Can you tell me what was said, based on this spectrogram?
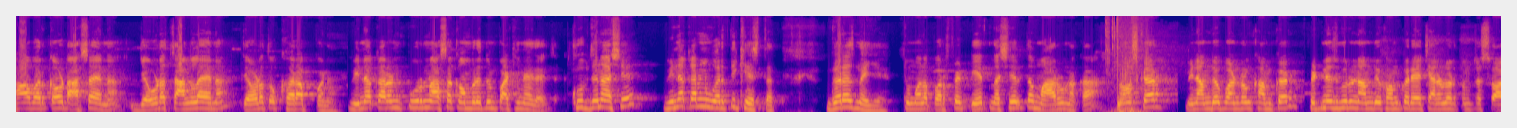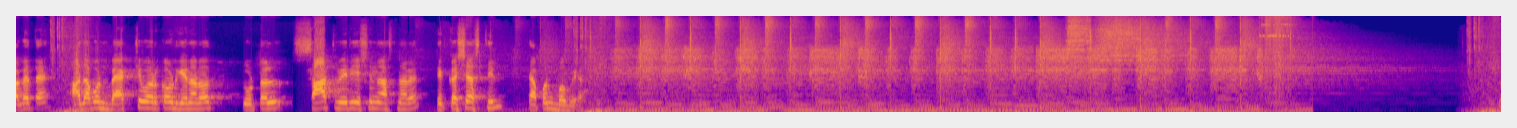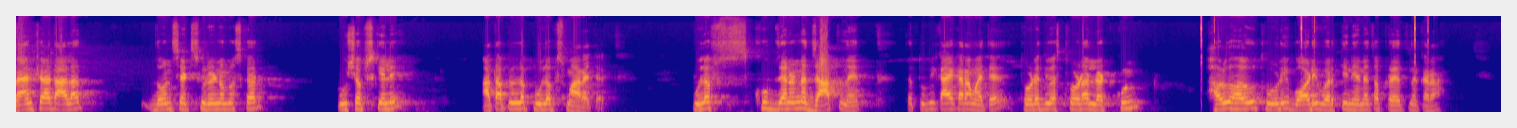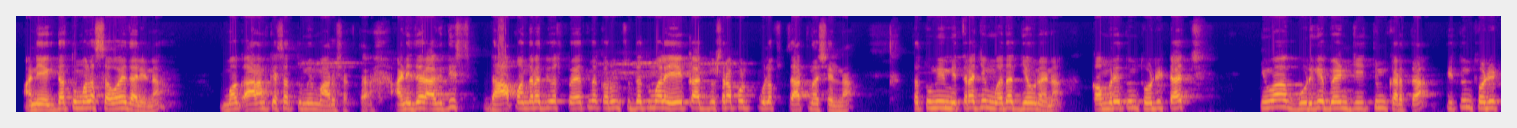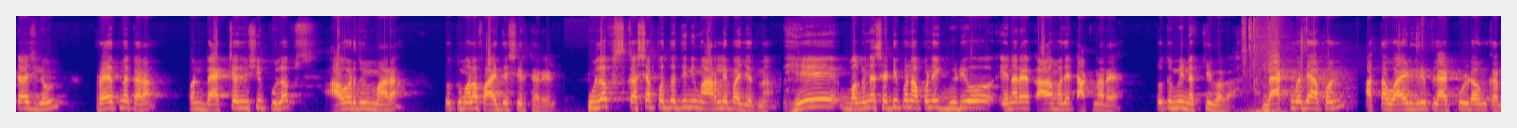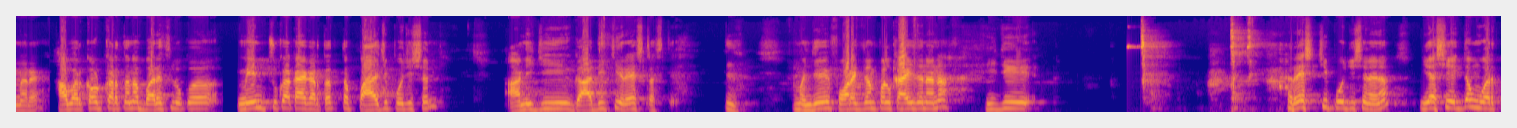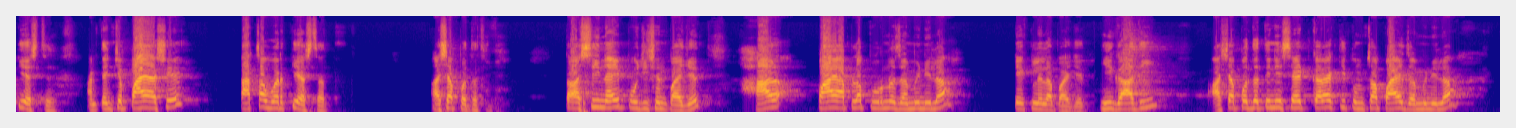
हा वर्कआउट असा आहे ना जेवढा चांगला आहे ना तेवढा तो खराब पण आहे. विनाकारण पूर्ण असं कमरेतून पाठी नाही जायचं. खूप जण असे विनाकारण वरती खेचतात. गरज नाहीये. तुम्हाला परफेक्ट येत नसेल तर मारू नका. नमस्कार मी नामदेव पांडुरंग खामकर. फिटनेस गुरु नामदेव खामकर या चॅनलवर तुमचं स्वागत आहे. आज आपण बॅकचे वर्कआउट घेणार आहोत. टोटल सात व्हेरिएशन असणार आहे. ते कसे असतील ते आपण बघूया. व्यायामशाळेत आलात. दोन सेट सूर्यनमस्कार पुशअप्स केले. आता आपल्याला पुलअप्स मारायचे आहेत. पुलअप्स खूप जणांना जात नाहीत. तर तुम्ही काय करा माहिती आहे? थोडे दिवस थोडा लटकून हळूहळू थोडी बॉडी वरती नेण्याचा प्रयत्न करा. आणि एकदा तुम्हाला सवय झाली ना मग आराम केसात तुम्ही मारू शकता. आणि जर अगदीच दहा पंधरा दिवस प्रयत्न करून सुद्धा तुम्हाला एक दुसरा पण पुलअप जात नसेल ना तर तुम्ही मित्राची मदत घेऊन आहे ना कमरेतून थोडी टच किंवा गुडघे बेंड जिथून करता तिथून थोडी टच घेऊन प्रयत्न करा. पण बॅकच्या दिवशी पुलअप्स आवर्जून मारा. तो तुम्हाला फायदेशीर ठरेल. पुलअप्स कशा पद्धतीने मारले पाहिजेत ना हे बघण्यासाठी पण आपण एक व्हिडिओ येणाऱ्या काळामध्ये टाकणार आहे. तो तुम्ही नक्की बघा. बॅकमध्ये आपण आता wide grip lat pull down करणार आहे. हा वर्कआउट करताना बरेच लोक मेन चुका काय करतात? तर पायाची पोझिशन आणि जी गादीची रेस्ट असते ती. म्हणजे फॉर एक्झाम्पल काही जण ना ही जी रेस्टची पोझिशन आहे ना ही अशी एकदम वरती असते. आणि त्यांचे पाय असे टाचा वरती असतात. अशा पद्धतीने. तर अशी नाही पोझिशन पाहिजेत. हा पाय आपला पूर्ण जमिनीला टेकलेला पाहिजेत. ही गादी अशा पद्धतीने सेट करा की तुमचा पाय जमिनीला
